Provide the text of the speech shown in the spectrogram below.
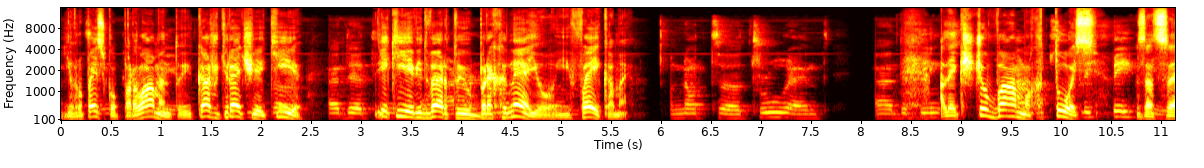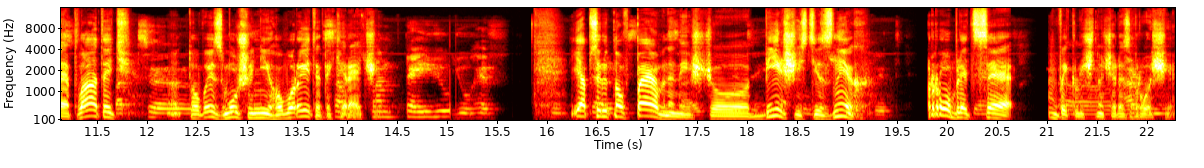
європейського парламенту і кажуть речі, які, які є відвертою брехнею і фейками. Але якщо вам хтось за це платить, то ви змушені говорити такі речі. Я абсолютно впевнений, що більшість із них роблять це виключно через гроші.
